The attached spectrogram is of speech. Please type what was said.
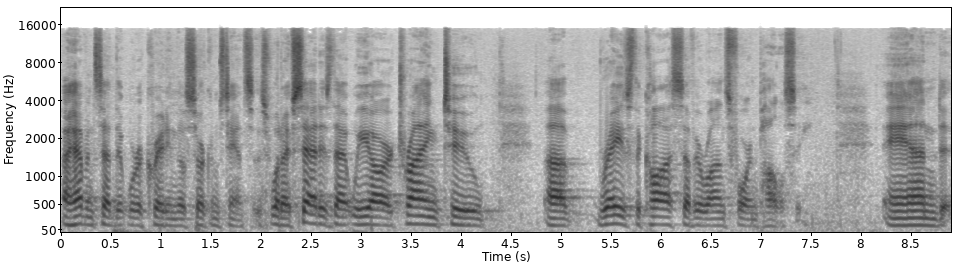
I haven't said that we're creating those circumstances. What I've said is that we are trying to uh, raise the costs of Iran's foreign policy. And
